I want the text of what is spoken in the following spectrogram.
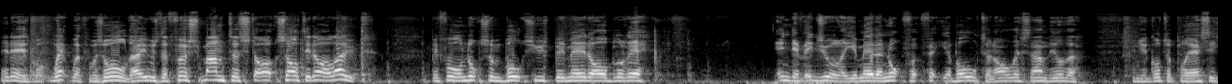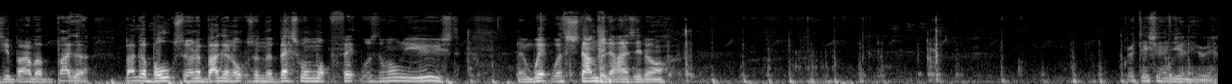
It is, but Whitworth was older. Eh? He was the first man to start, sort it all out. Before nuts and bolts used to be made all bloody individually. You made a nut that fit your bolt and all this and the other. And you go to places, you buy a bag of bag of bolts and a bag of nuts, and the best one what fit was the one you used and Whitworth standardised it all. British engineering.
